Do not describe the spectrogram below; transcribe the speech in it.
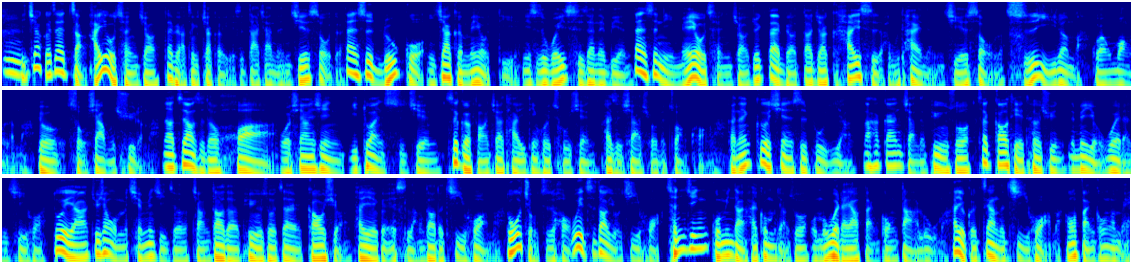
嗯你价格在涨还有成交，代表这个价格也是大家能接受的。但是如果你价格没有跌，你只是维持在那边，但是你没有成交，就代表大家开始不太能接受了，迟疑了嘛，观望了嘛，就手下不去了嘛。那这样子的话，我相信一段时间这个房价它一定会出现开始下修的状况了。可能各县市不一样。那他刚刚讲的，譬如说在高铁特区那边有未来的计划，对呀、就像我们前面几则讲到的，譬如说在高雄，它也有个 S 廊道的计划吗？多久之后？我也知道有计划。曾经国民党还跟我们讲说，我们未来要反攻大陆嘛，他有个这样的计划嘛。我们反攻了没？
